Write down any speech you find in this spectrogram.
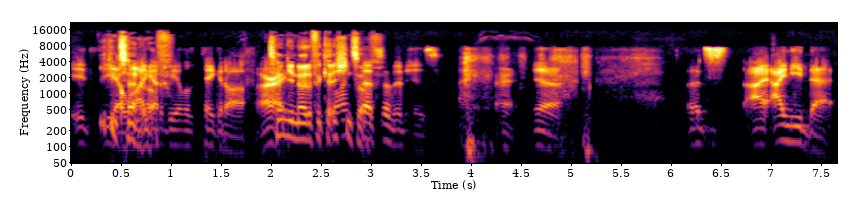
it, You yeah. Well, it I got off. to be able to take it off. All Turn right. your notifications As off. That's what it is. All right. Yeah. That's I. I need that.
